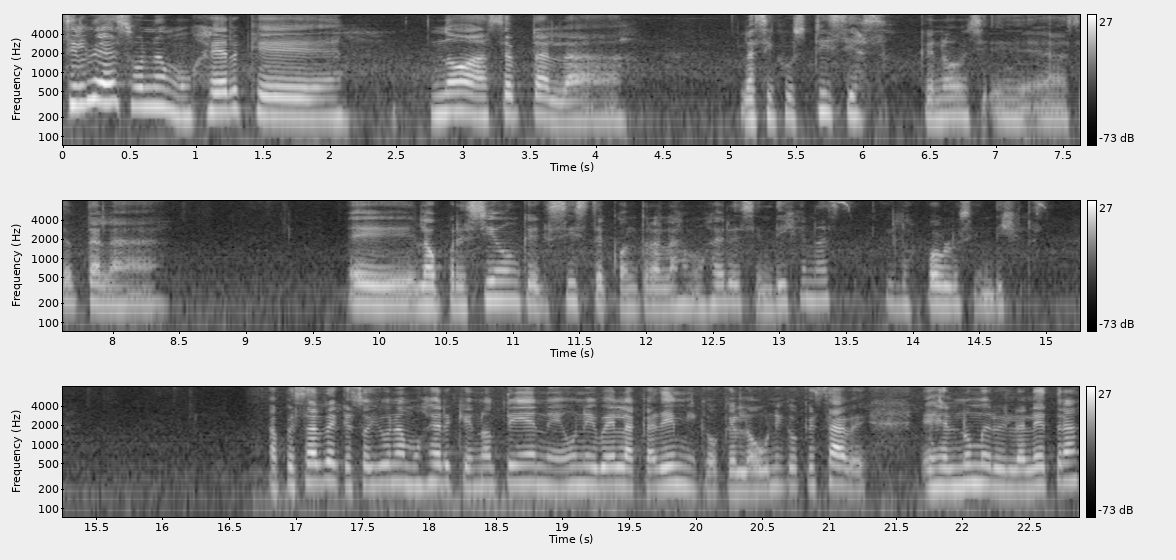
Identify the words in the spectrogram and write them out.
Silvia es una mujer que no acepta las injusticias, que no eh, acepta eh, la opresión que existe contra las mujeres indígenas y los pueblos indígenas. A pesar de que soy una mujer que no tiene un nivel académico, que lo único que sabe es el número y la letra,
